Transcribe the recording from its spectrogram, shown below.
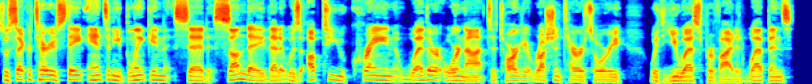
So, Secretary of State Antony Blinken said Sunday that it was up to Ukraine whether or not to target Russian territory with U.S. provided weapons.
